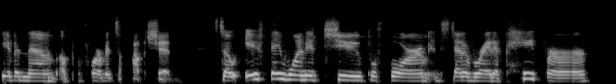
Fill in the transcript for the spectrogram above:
given them a performance option. So if they wanted to perform instead of write a paper,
